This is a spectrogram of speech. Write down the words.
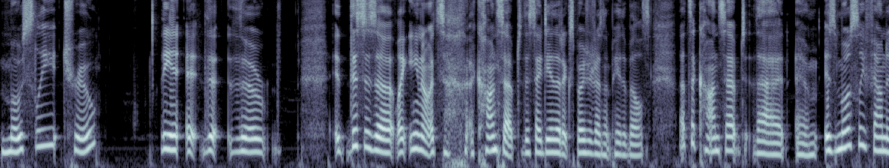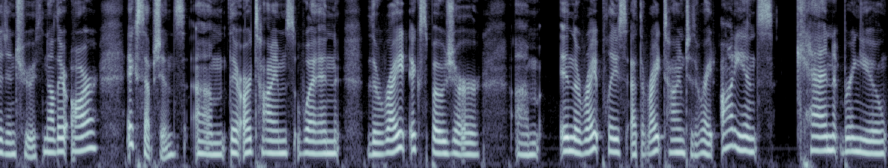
mostly true. The, the, the, it, this is a like you know it's a concept this idea that exposure doesn't pay the bills that's a concept that um, is mostly founded in truth now there are exceptions um, there are times when the right exposure um, in the right place at the right time to the right audience can bring you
